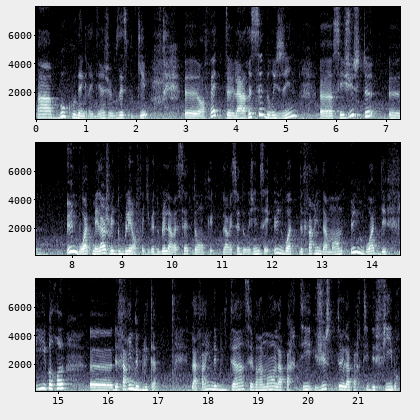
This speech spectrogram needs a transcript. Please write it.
pas beaucoup d'ingrédients. Je vais vous expliquer. Euh, en fait, la recette d'origine, euh, c'est juste euh, une boîte, mais là je vais doubler en fait. Je vais doubler la recette. Donc la recette d'origine, c'est une boîte de farine d'amande, une boîte de fibres de farine de gluten. La farine de gluten, c'est vraiment la partie, juste la partie de fibres.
